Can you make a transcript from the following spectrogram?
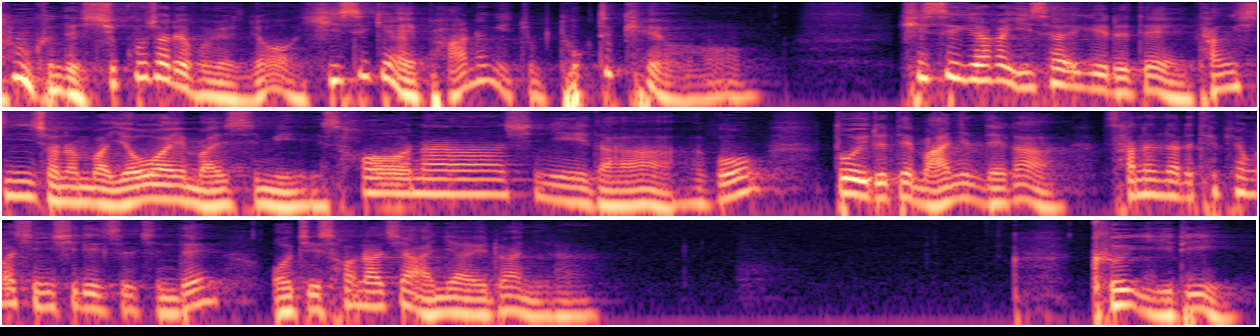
참 근데 19절에 보면요. 히스기야의 반응이 좀 독특해요. 히스기야가 이사에게 이르되 당신이 전한 바 여호와의 말씀이 선하시니이다 하고 또 이르되 만일 내가 사는 날에 태평과 진실이 있을진데 어찌 선하지 아니하리로 하니라. 그 일이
